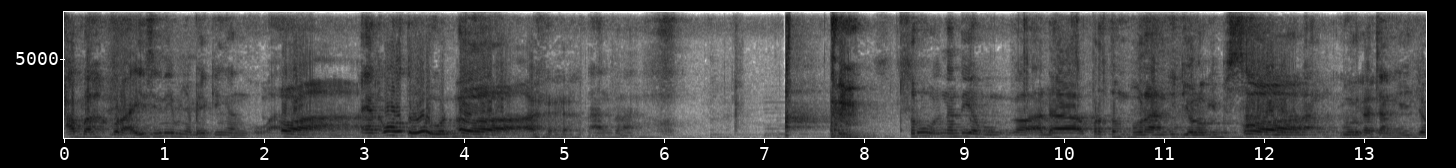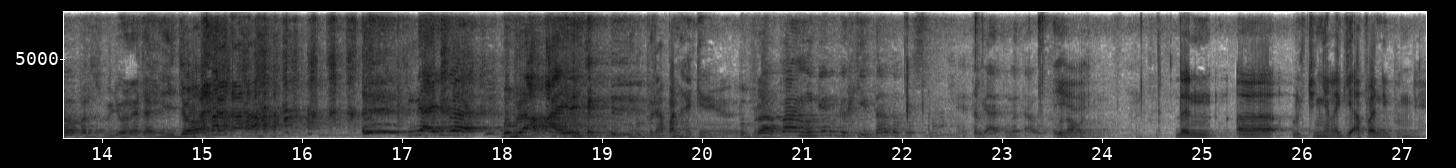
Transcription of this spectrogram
Abah Quraisy ini punya backing yang kuat Wah. NU turun Wah. tenang tenang seru nanti ya bung kalau ada pertempuran ideologi besar Wah, ya kan. Bubur kacang hijau versus bubur kacang hijau. Gua beberapa ini. beberapa naik ya? Beberapa mungkin ke kita atau ke mana ya, tergantung nggak tahu. Iya. dan eh, lucunya lagi apa nih bung nih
